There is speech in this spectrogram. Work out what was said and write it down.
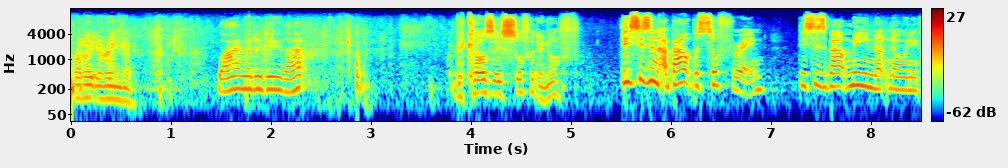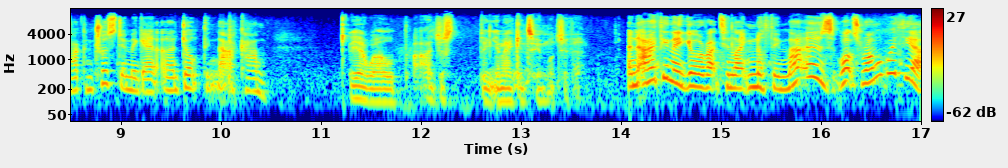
Why don't you ring him? Why would I do that? Because he's suffered enough. This isn't about the suffering. This is about me not knowing if I can trust him again, and I don't think that I can. Yeah, well, I just think you're making too much of it. And I think that you're acting like nothing matters. What's wrong with you?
